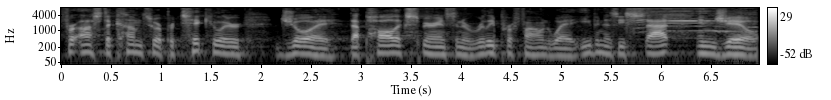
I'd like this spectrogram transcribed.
for us to come to a particular joy that Paul experienced in a really profound way, even as he sat in jail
